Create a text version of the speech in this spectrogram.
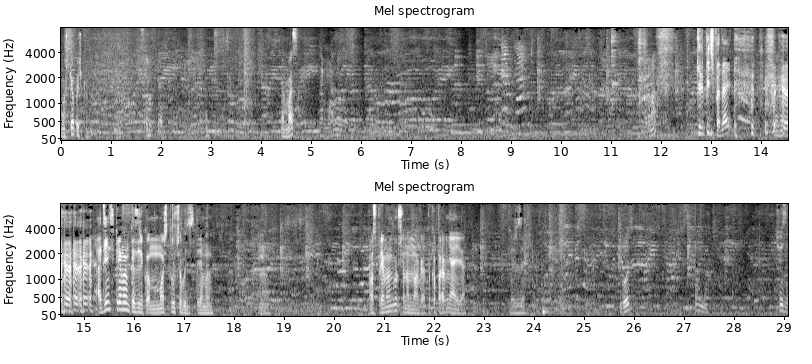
Может кепочка? 45. Нормас? Нормально. Нормально? Кирпич подай. Одень с прямым козырьком. Может, лучше будет с прямым. Ну. О, с прямым лучше намного. Только поравняй ее. Подожди. Год? Что за?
